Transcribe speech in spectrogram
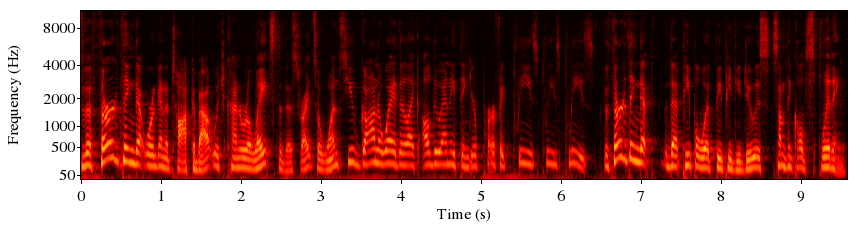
So the third thing that we're going to talk about, which kind of relates to this, right? So once you've gone away, they're like, I'll do anything. You're perfect. Please, please, please. The third thing that, that people with BPD do is something called splitting.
